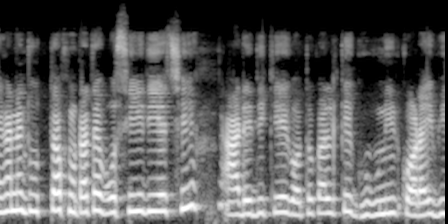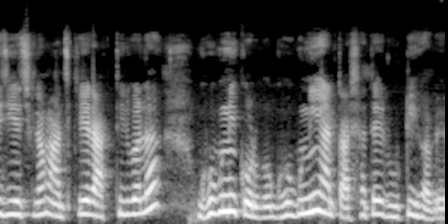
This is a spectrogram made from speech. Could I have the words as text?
এখানে দুধটা ফোঁটাতে বসিয়ে দিয়েছি। আর এদিকে গতকালকে ঘুগনির কড়াই ভিজিয়েছিলাম। আজকে রাত্রিবেলা ঘুগনি করব। ঘুগনি আর তার সাথে রুটি হবে।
